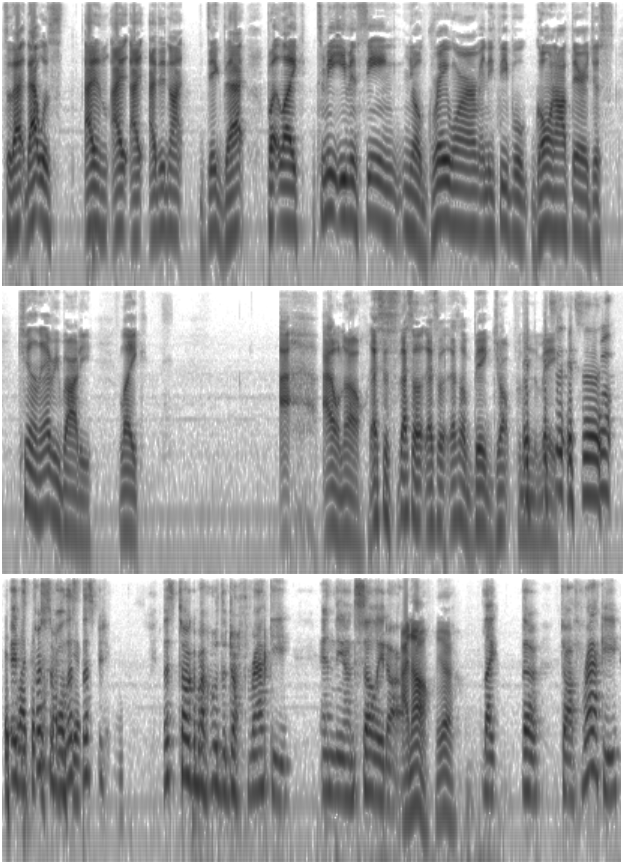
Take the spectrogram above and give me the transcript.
so that that was I didn't I I, I did not dig that. But like to me, even seeing you know Grey Worm and these people going out there just killing everybody, like I I don't know. That's just that's a that's a that's a big jump for them to make. It's a, it's a well. It's, it's like first of all, let's let's be, let's talk about who the Dothraki and the Unsullied are. I know. Yeah. Like the Dothraki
